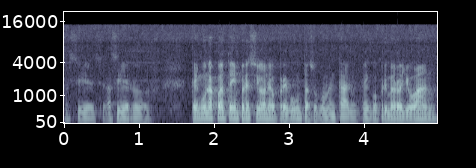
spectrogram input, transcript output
así es, así es, Rodolfo. Tengo unas cuantas impresiones o preguntas o comentarios. Tengo primero a Joan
